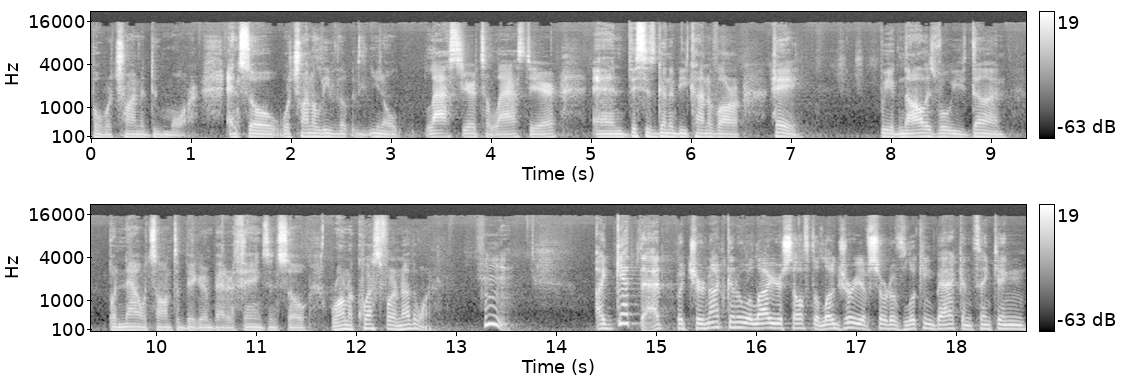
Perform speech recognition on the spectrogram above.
but we're trying to do more. And so we're trying to leave the, you know, last year to last year. And this is going to be kind of our, hey, we acknowledge what we've done, but now it's on to bigger and better things. And so we're on a quest for another one. Hmm. I get that, but you're not going to allow yourself the luxury of sort of looking back and thinking,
